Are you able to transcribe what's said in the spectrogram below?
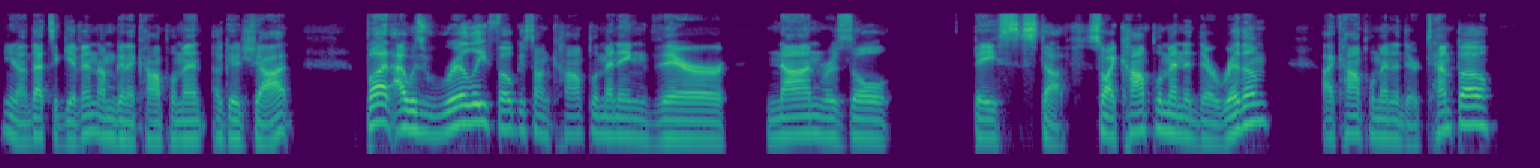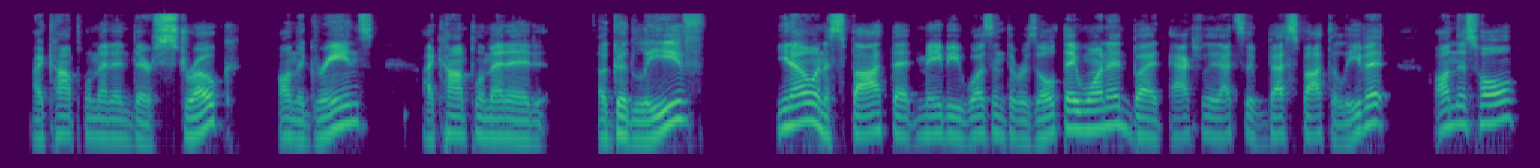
you know, that's a given. I'm going to compliment a good shot, but I was really focused on complementing their non result based stuff. So I complemented their rhythm, I complemented their tempo, I complemented their stroke on the greens, I complemented a good leave you know, in a spot that maybe wasn't the result they wanted, but actually that's the best spot to leave it on this hole.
